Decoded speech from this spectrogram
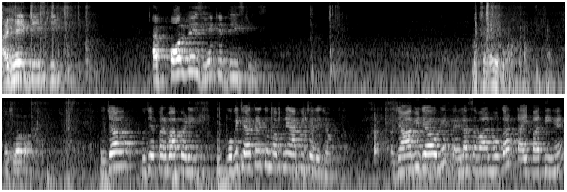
I hate these keys. I've always hated these keys. मुझसे नहीं होगा। रहा तो जाओ मुझे परवाह पड़ी। वो भी चाहते हैं तुम अपने आप ही चले जाओ। और जहाँ भी जाओगे पहला सवाल होगा टाइप आती है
